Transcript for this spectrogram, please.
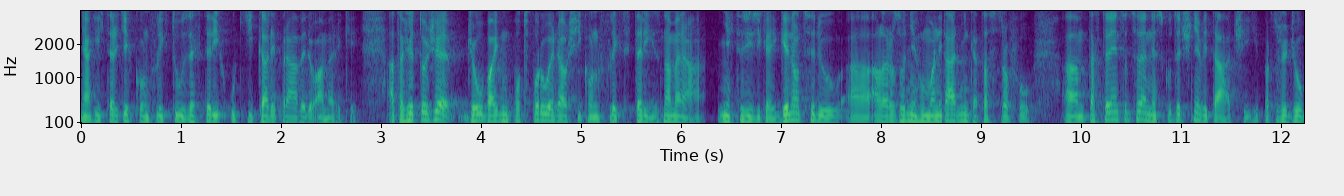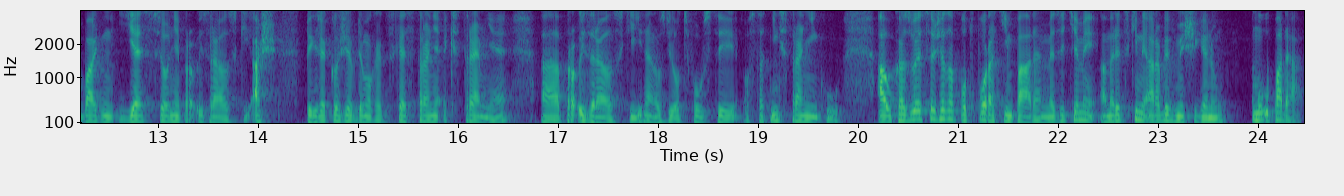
nějakých tady těch konfliktů, ze kterých utíkali právě do Ameriky. A takže to, že Joe Biden podporuje další konflikt, který znamená, někteří říkají genocidu, ale rozhodně humanitární katastrofu, tak to je něco, co je neskutečně vytáčí, protože Joe Biden je silně proizraelský, až bych řekl, že v demokratické straně extrémně proizraelský, na rozdíl od spousty ostatních straníků. A ukazuje se, že ta podpora tím pádem mezi těmi americkými Araby v Michiganu mu upadá.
